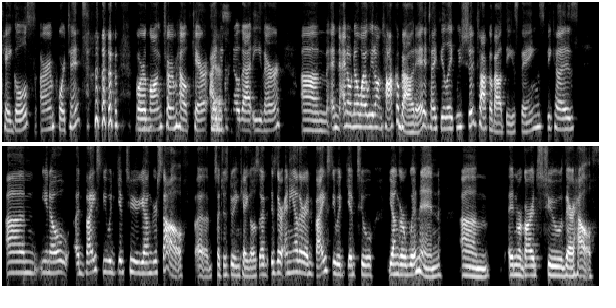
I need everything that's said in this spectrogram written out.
Kegels are important for mm-hmm. long-term health care. Yes. I didn't know that either. Um, and I don't know why we don't talk about it. I feel like we should talk about these things because, um, you know, advice you would give to your younger self, uh, such as doing Kegels. Uh, is there any other advice you would give to younger women um, in regards to their health?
